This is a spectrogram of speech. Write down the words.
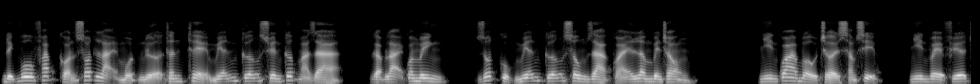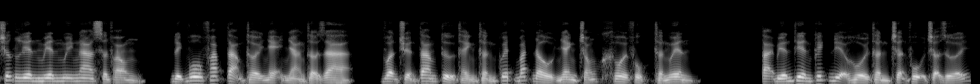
địch vô pháp còn sót lại một nửa thân thể miễn cưỡng xuyên cướp mà ra, gặp lại quan minh, rốt cục miễn cưỡng xông ra quái lâm bên trong. Nhìn qua bầu trời xám xịt, nhìn về phía trước liên miên nguy nga sơn phòng, địch vô pháp tạm thời nhẹ nhàng thở ra, vận chuyển tam tử thành thần quyết bắt đầu nhanh chóng khôi phục thần nguyên. Tại biến thiên kích địa hồi thần trận phụ trợ dưới,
